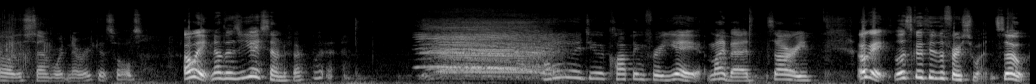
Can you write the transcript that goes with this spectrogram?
Oh, this soundboard never gets old. Oh, wait, no, there's a yay sound effect. What? Why did I do a clapping for a yay? My bad. Sorry. Okay, let's go through the first one. So,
